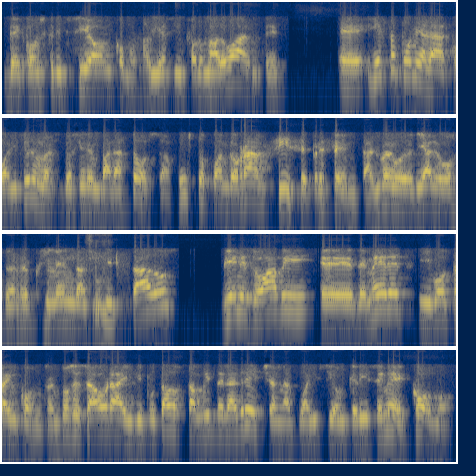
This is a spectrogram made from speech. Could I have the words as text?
de conscripción, como habías informado antes. Eh, y esto pone a la coalición en una situación embarazosa, justo cuando Ram sí se presenta, luego de diálogos de reprimenda a sus diputados, viene Zoabi eh, de Mérez y vota en contra. Entonces ahora hay diputados también de la derecha en la coalición que dicen, eh, ¿cómo?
